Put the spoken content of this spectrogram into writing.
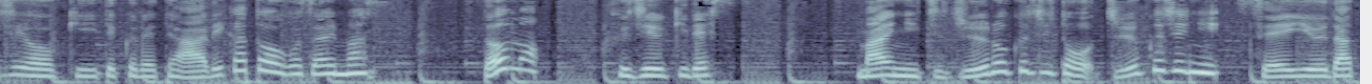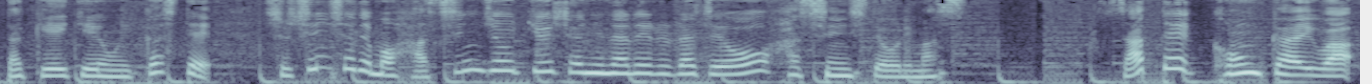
ジオを聞いてくれてありがとうございます。どうも藤幸です。毎日16時と19時に声優だった経験を生かして初心者でも発信上級者になれるラジオを発信しております。さて今回は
